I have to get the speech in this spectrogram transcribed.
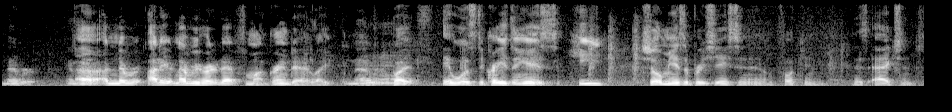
Never. And I, I never, I didn't never heard of that from my granddad. Like, never. but it was the crazy thing is he showed me his appreciation in fucking his actions.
